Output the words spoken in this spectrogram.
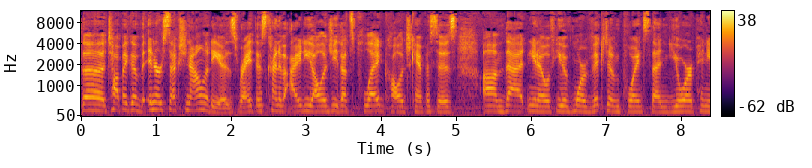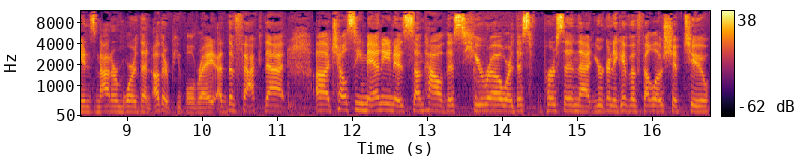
the topic of intersectionality is, right? This kind of ideology that's plagued college campuses um, that, you know, if you have more victim points, then your opinions matter more than other people, right? The fact that uh, Chelsea Manning is somehow this hero or this person that you're going to give a fellowship to.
